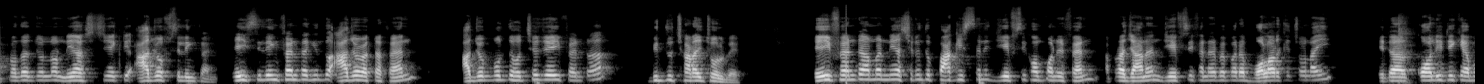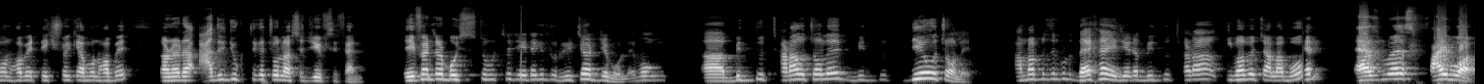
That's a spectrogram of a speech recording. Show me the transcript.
আপনাদের জন্য নিয়ে আসছি একটি আজব সিলিং ফ্যান এই সিলিং ফ্যানটা কিন্তু আজব একটা ফ্যান আজব বলতে হচ্ছে যে এই ফ্যানটা বিদ্যুৎ ছাড়াই চলবে। এই ফ্যানটা আমরা নিয়ে আসছি কিন্তু পাকিস্তানি জিএফসি কোম্পানির ফ্যান আপনারা জানেন জিএফসি ফ্যানের ব্যাপারে বলার কিছু নাই। এটার কোয়ালিটি কেমন হবে, টেকসই কেমন হবে? কারণ এটা আদি যুগ থেকে চলে আসছে জিএফসি ফ্যান এই ফ্যানটার বৈশিষ্ট্য হচ্ছে যে এটা কিন্তু রিচার্জেবল এবং বিদ্যুৎ ছাড়াও চলে, বিদ্যুৎ দিয়েও চলে। আমরা আপনাদের একটু দেখাই যে এটা বিদ্যুৎ ছাড়া কীভাবে চালাবো। As low as five watt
